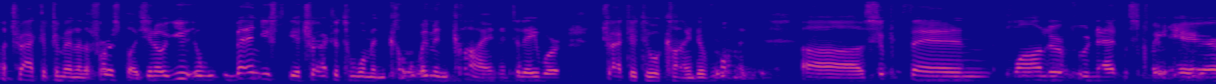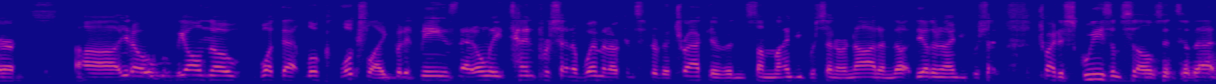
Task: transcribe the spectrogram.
attractive to men in the first place. You know, you, men used to be attracted to women, womenkind, and today we're attracted to a kind of woman. Uh, super thin, blonde or brunette with straight hair. Uh, you know, we all know what that look looks like, but it means that only 10% of women are considered attractive and some 90% are not, and the, the other 90% try to squeeze themselves into that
